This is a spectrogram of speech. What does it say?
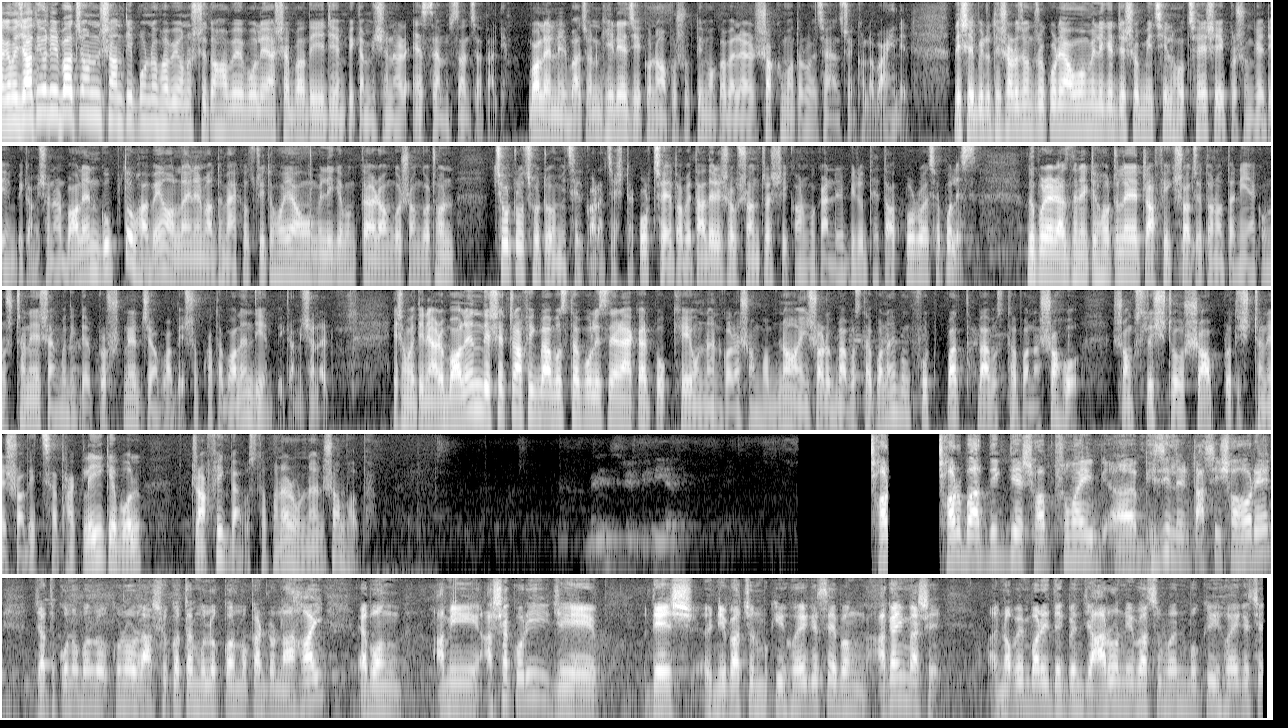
আগামী জাতীয় নির্বাচন শান্তিপূর্ণভাবে অনুষ্ঠিত হবে বলে আশাবাদী DMP commissioner S M Sajjad Ali. বলেন, নির্বাচন ঘিরে যে কোনো অপশক্তি মোকাবেলার সক্ষমতা রয়েছে আইন শৃঙ্খলা বাহিনীর। দেশের বিরুদ্ধে ষড়যন্ত্র করে আওয়ামী লীগের যেসব মিছিল হচ্ছে, সেই প্রসঙ্গে ডিএমপি কমিশনার বলেন, গুপ্তভাবে অনলাইনের মাধ্যমে একত্রিত হয়ে আওয়ামী লীগ এবং তার অঙ্গ সংগঠন ছোট ছোট মিছিল করার চেষ্টা করছে। তবে তাদের এসব সন্ত্রাসী কর্মকাণ্ডের বিরুদ্ধে তৎপর রয়েছে পুলিশ। দুপুরে রাজধানী একটি হোটেলে ট্রাফিক সচেতনতা নিয়ে এক অনুষ্ঠানে সাংবাদিকদের প্রশ্নের জবাবে এসব কথা বলেন ডিএমপি কমিশনার। এ সময় তিনি আরও বলেন, দেশের ট্রাফিক ব্যবস্থা পুলিশের একার পক্ষে উন্নয়ন করা সম্ভব নয়। সড়ক ব্যবস্থাপনা এবং ফুটপাথ ব্যবস্থাপনা সহ সংশ্লিষ্ট সব প্রতিষ্ঠানের সদিচ্ছা থাকলেই কেবল ট্রাফিক ব্যবস্থাপনার উন্নয়ন সম্ভব। সর্বাধিক দিয়ে সব সময় ভিজিলেন্ট আসি শহরে, যাতে কোনো কোনো নাশকতামূলক কর্মকাণ্ড না হয়। এবং আমি আশা করি যে দেশ নির্বাচনমুখী হয়ে গেছে এবং আগামী মাসে নভেম্বরে দেখবেন যে আরও নির্বাচনমুখী হয়ে গেছে।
